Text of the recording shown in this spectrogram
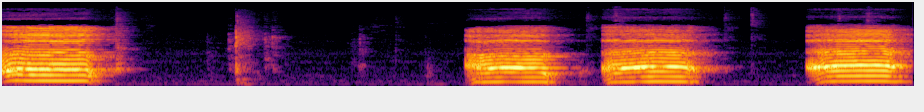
uh, uh, uh, uh.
